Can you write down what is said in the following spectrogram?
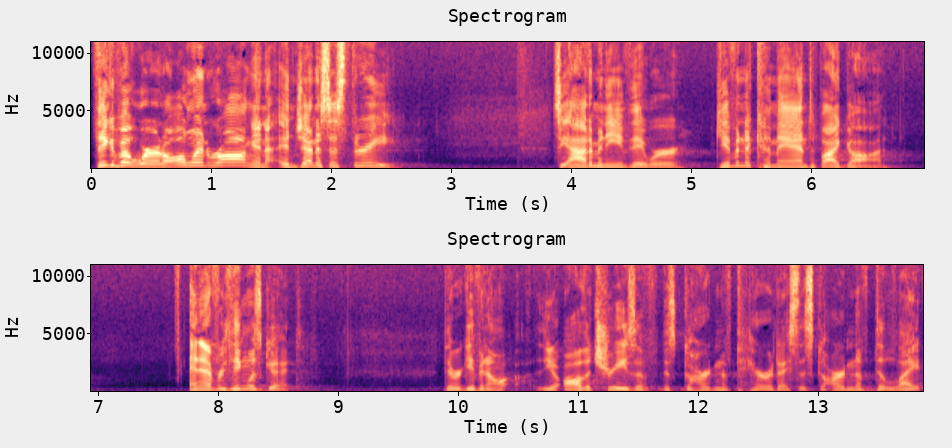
Think about where it all went wrong in, in Genesis 3. See, Adam and Eve, they were given a command by God, and everything was good. They were given all, you know, all the trees of this garden of paradise, this garden of delight.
